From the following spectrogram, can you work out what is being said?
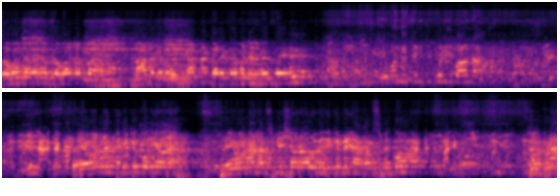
ಸಹೋದರರ ಸವಾಲೆಂಬ ನಾಟಕದ ಉದ್ಘಾಟನಾ ಕಾರ್ಯಕ್ರಮ ನೆರವೇರ್ತಾ ಇದೆ. ರೇವಣ್ಣ ಕಣಿಕೆ ಕೊಡಿ ಕನಿಕೆಕೋಡಿ ಅವರ ರೇವಣ್ಣ ಲಕ್ಷ್ಮೀಶ್ವರ ಅವರು ವೇದಿಕೆ ಮೇಲೆ ಆಗಮಿಸಬೇಕು. ಕಲ್ಪನಾ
